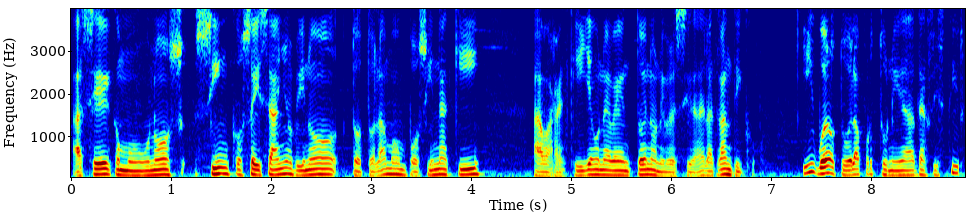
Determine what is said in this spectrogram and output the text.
hace como unos 5 o 6 años vino Totola Momposina aquí a Barranquilla a un evento en la Universidad del Atlántico. Y bueno, tuve la oportunidad de asistir.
